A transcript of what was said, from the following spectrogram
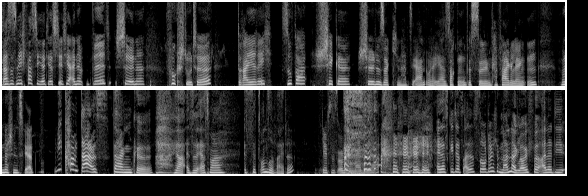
Das ist nicht passiert. Jetzt steht hier eine bildschöne Fuchsstute, dreijährig, super schicke, schöne Söckchen hat sie an, oder eher Socken bis zu den Kafagelenken. Wunderschönes Pferd. Wie kommt das? Danke. Ja, also erstmal ist jetzt unsere Weide. Jetzt ist unsere Weide, ja. Ey, das geht jetzt alles so durcheinander, glaube ich, für alle, die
